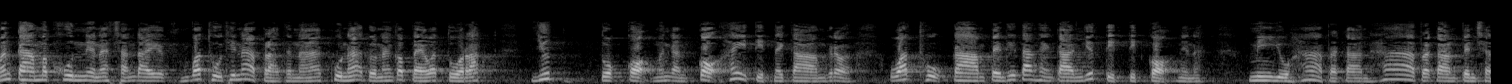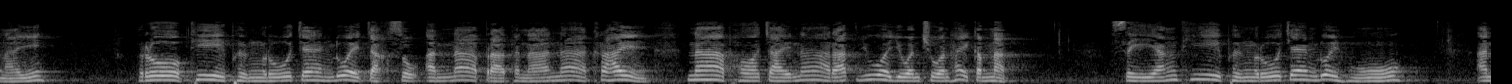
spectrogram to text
มันการมาคุณเนี่ยนะฉันใดวัตถุที่น่าปรารถนาคุณะตัวนั้นก็แปลว่าตัวรัดยึดตัวเกาะเหมือนกันเกาะให้ติดในกามก็เรียกว่าวัตถุกามเป็นที่ตั้งแห่งการยึดติดติดเกาะเนี่ยนะมีอยู่ห้าประการห้าประการเป็นไนรูปที่พึงรู้แจ้งด้วยจักสุอันน่าปรารถนาหน้าใครน่าพอใจน่ารักยั่วยวนชวนให้กำหนัด เสียงที่พึงรู้แจ้งด้วยหู อัน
